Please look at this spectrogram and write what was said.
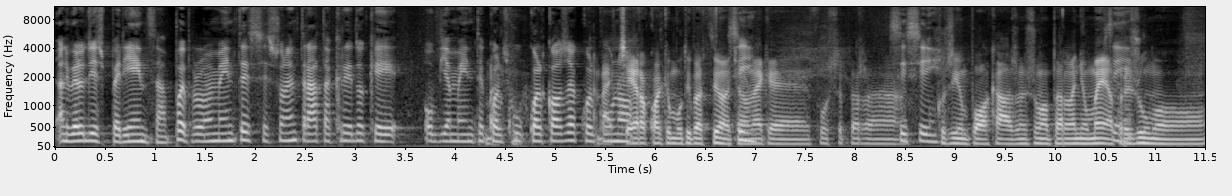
a livello di esperienza. Poi probabilmente se sono entrata credo che ovviamente qualcu- Beh, qualcosa qualcuno... Beh, c'era qualche motivazione, cioè non è che fosse per sì, sì. così un po' a caso, insomma per la gnomea sì. presumo.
